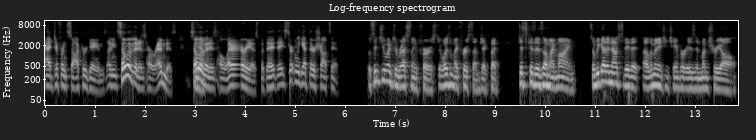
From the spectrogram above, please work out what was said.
at different soccer games, I mean, some of it is horrendous, some yeah. of it is hilarious hilarious, but they, they certainly get their shots in. Well, since you went to wrestling first, it wasn't my first subject, but just because it's on my mind. So we got announced today that Elimination Chamber is in Montreal.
